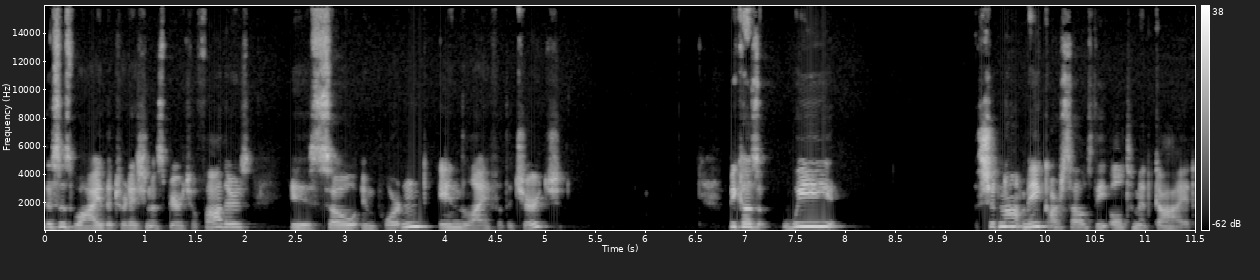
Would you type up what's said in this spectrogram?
This is why the tradition of spiritual fathers is so important in the life of the church because we should not make ourselves the ultimate guide.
